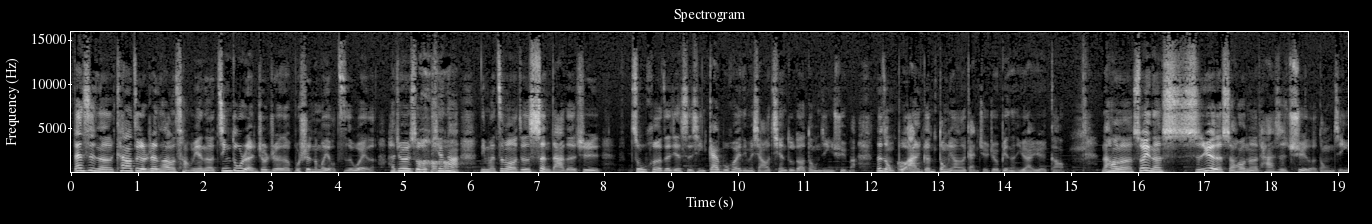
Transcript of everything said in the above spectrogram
但是呢看到这个热闹的场面呢，京都人就觉得不是那么有滋味了，他就会说：“哦、天哪，你们这么就是盛大的去祝贺这件事情，该不会你们想要迁都到东京去吧？”那种不安跟动摇的感觉就变得越来越高。然后呢，所以呢十月的时候呢，他是去了东京；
